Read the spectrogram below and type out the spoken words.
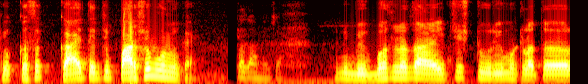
किंवा कसं काय त्याची पार्श्वभूमी काय? जाण्याच्या आणि बिग बॉसला जायची स्टोरी म्हटलं तर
